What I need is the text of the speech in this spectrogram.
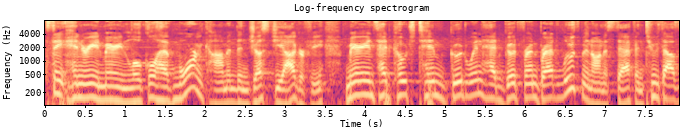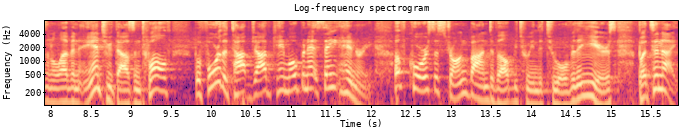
St. Henry and Marion Local have more in common than just geography. Marion's head coach Tim Goodwin had good friend Brad Luthman on his staff in 2011 and 2012 before the top job came open at St. Henry. Of course, a strong bond developed between the two over the years, but tonight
